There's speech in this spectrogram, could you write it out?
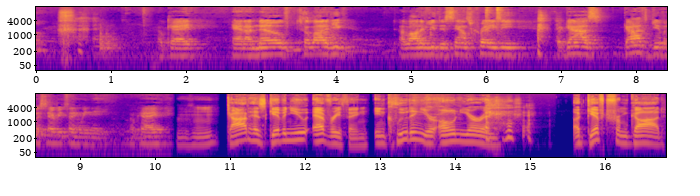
Okay? And I know to a lot of you, a lot of you, this sounds crazy, but guys, God's given us everything we need. Okay? Mm-hmm. God has given you everything, including your own urine. a gift from God,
